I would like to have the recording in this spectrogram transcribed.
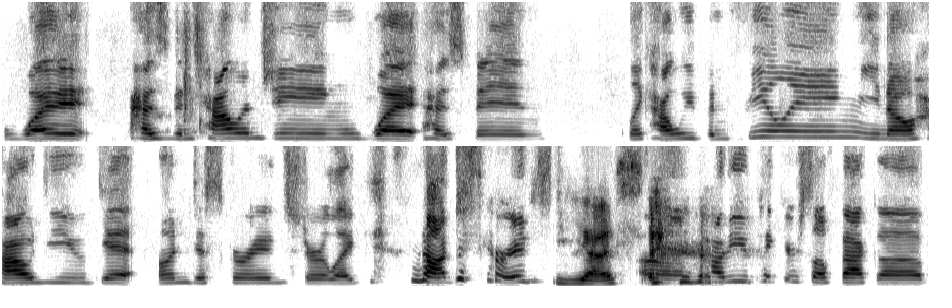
what has been challenging, what has been like how we've been feeling, you know, how do you get undiscouraged or like not discouraged? yes Um, how do you pick yourself back up?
